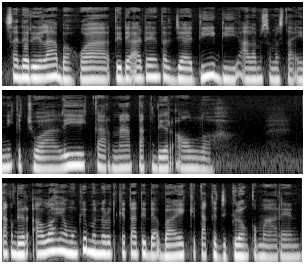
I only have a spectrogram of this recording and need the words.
Sadarilah bahwa tidak ada yang terjadi di alam semesta ini kecuali karena takdir Allah takdir Allah yang mungkin menurut kita tidak baik kita kejeglong kemarin,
